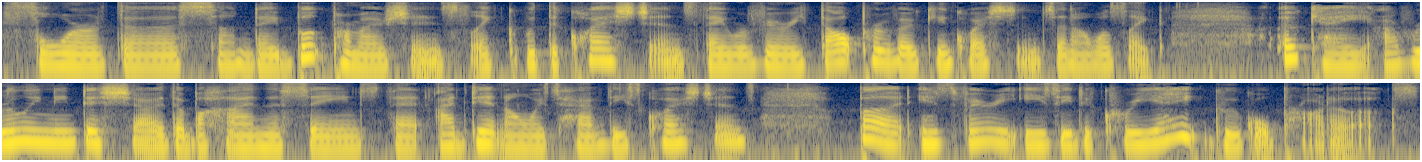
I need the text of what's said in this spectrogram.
For the Sunday book promotions, like with the questions. They were very thought provoking questions, and I was like, okay, I really need to show the behind the scenes that I didn't always have these questions, but it's very easy to create Google products,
